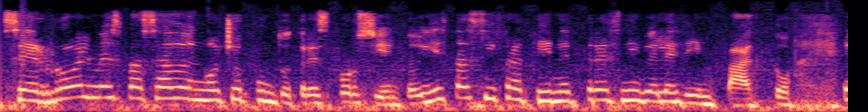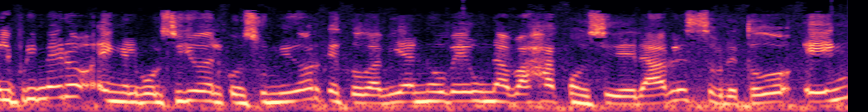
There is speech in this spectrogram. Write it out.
Cerró el mes pasado en 8.3% y esta cifra tiene tres niveles de impacto. El primero en el bolsillo del consumidor que todavía no ve una baja considerable, sobre todo en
